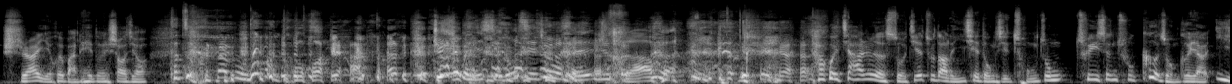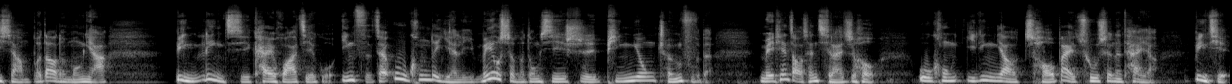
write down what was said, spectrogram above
时而也会把那些东西烧焦。他怎么弹幕那么多呀？这日本人写东西就是很日和啊。他会加热所接触到的一切东西，从中催生出各种各样意想不到的萌芽，并令其开花结果。因此，在悟空的眼里，没有什么东西是平庸臣服的。每天早晨起来之后，悟空一定要朝拜出生的太阳，并且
